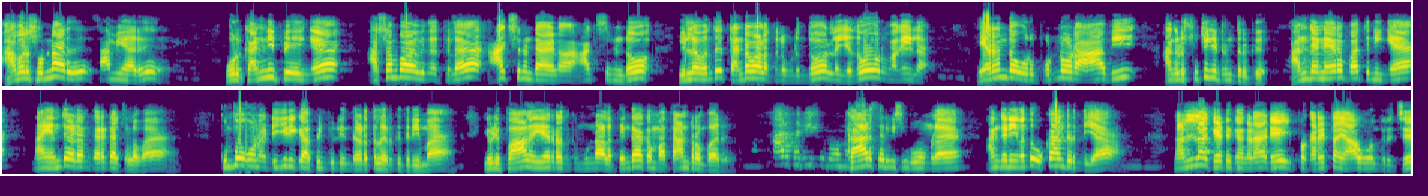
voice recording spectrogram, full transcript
அவர் சொன்னாரு சாமியாரு ஒரு கன்னி பேய்ங்க அசம்பாவிதத்துல ஆக்சிடென்ட் ஆயிடும் ஆக்சிடென்ட்டோ இல்ல வந்து தண்டவாளத்துல விழுந்தோ இல்ல ஏதோ ஒரு வகையில இறந்த ஒரு பொண்ணோட ஆவி அங்கிட்டு சுத்திக்கிட்டு இருந்திருக்கு. அந்த நேரம் பார்த்து நீங்க நான் எந்த இடம்னு கரெக்டா சொல்லவா? கும்பகோணம் டிகிரி காப்பின்னு சொல்லி இந்த இடத்துல இருக்கு தெரியுமா? இப்படி பாலம் ஏறுறதுக்கு முன்னால தெங்காக்கம்மா தாண்டுறோம் பாரு. கார் சர்வீஸ் விடுவோம்ல. அங்க நீ வந்து உட்காந்துருந்தியா. நல்லா கேட்டுக்கங்கடா. டேய் இப்போ கரெக்டாக ஞாபகம் வந்துருச்சு.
